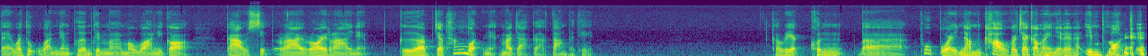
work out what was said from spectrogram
แต่ว่าทุกวันยังเพิ่มขึ้นมาเมื่อวานนี้ก็ 90 รายร้อยรายเนี่ยเกือบจะทั้งหมดเนี่ยมาจากต่างประเทศเขาเรียกคนเอ่อผู้ป่วยนำเข้าเขาใช้คำว่าอย่างนี้เลยนะ imported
